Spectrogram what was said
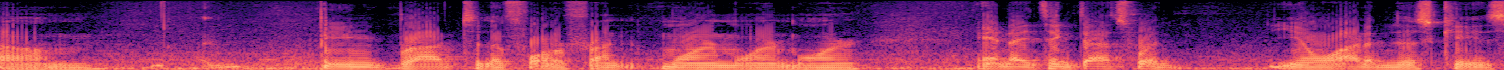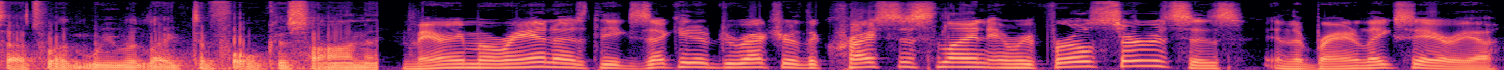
um, being brought to the forefront more and more and more. And I think that's what you know, out of this case, that's what we would like to focus on. Mary Morana is the executive director of the Crisis Line and Referral Services in the Brainerd Lakes area.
